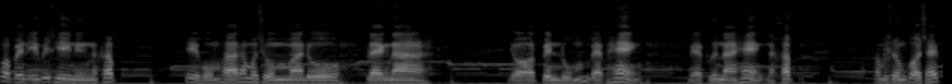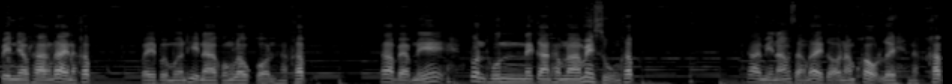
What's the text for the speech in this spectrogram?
ก็เป็นอีกวิธีหนึ่งนะครับ ที่ผมพาท่านผู้ชมมาดูแปลงนา หยอดเป็นหลุมแบบแห้ง แบบพื้นนาแห้งนะครับท่านผู้ชมก็ใช้เป็นแนวทางได้นะครับ ไปประเมินที่นาของเราก่อนนะครับ ถ้าแบบนี้ต้นทุนในการทำนาไม่สูงครับ ถ้ามีน้ำสั่งได้ก็เอาน้ำเข้าเลยนะครับ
